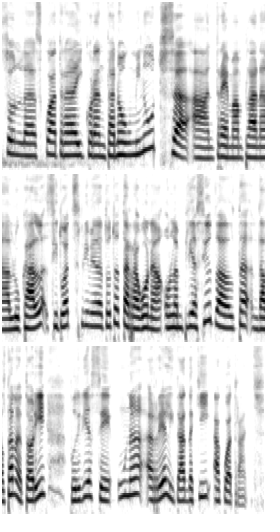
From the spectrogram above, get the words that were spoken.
Són les 4 i 49 minuts. Eh, Entrem en plana local, situats primer de tot a Tarragona, on l'ampliació del, del tanatori podria ser una realitat d'aquí a 4 anys.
